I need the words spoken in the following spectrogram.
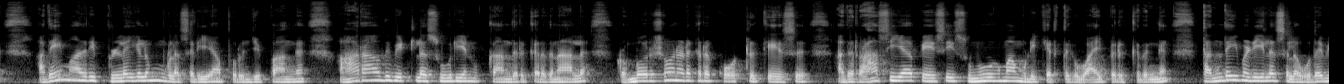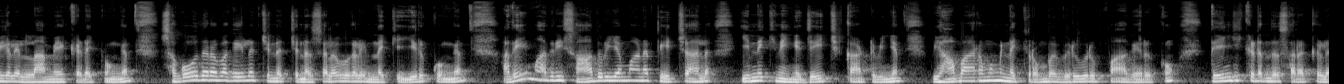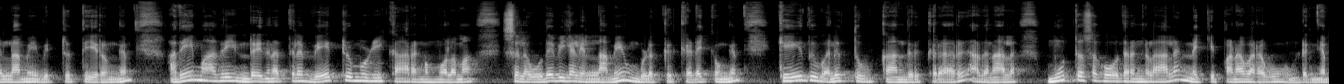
அதே மாதிரி பிள்ளைகளும் உங்களை சரியாக புரிஞ்சுப்பாங்க. ஆறாவது வீட்டில் சூரியன் உட்கார்ந்து இருக்கிறதுனால ரொம்ப வருஷம் நடக்கிற கோர்ட்டு கேஸு அது ராசியாக பேசி சுமூகமாக முடிக்கிறதுக்கு வாய்ப்பு இருக்குதுங்க. தந்தை வழியில் சில உதவிகள் எல்லாமே கிடைக்குங்க. சகோதர வகையில் சின்ன சின்ன செலவுகள் இன்றைக்கி இருக்குங்க. அதே மாதிரி சாதுரியமான பேச்சால் இன்னைக்கு நீங்கள் ஜெயிச்சு காட்டுவீங்க. வியாபாரமும் இன்றைக்கி ரொம்ப விறுவிறுப்பாக இருக்கும். தேங்கி கிடந்த சரக்குகள் எல்லாமே விற்று தீருங்க அதே மாதிரி இன்றைய தினத்தில் வேற்றுமொழி காரங்கம் மூலமாக சில உதவிகள் எல்லாமே உங்களுக்கு கிடைக்குங்க. கேது வலுத்து உட்கார்ந்துருக்கிறாரு. அதனால் மூத்த சகோதரங்களால் இன்னைக்கு பணவரவும் உண்டுங்க.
